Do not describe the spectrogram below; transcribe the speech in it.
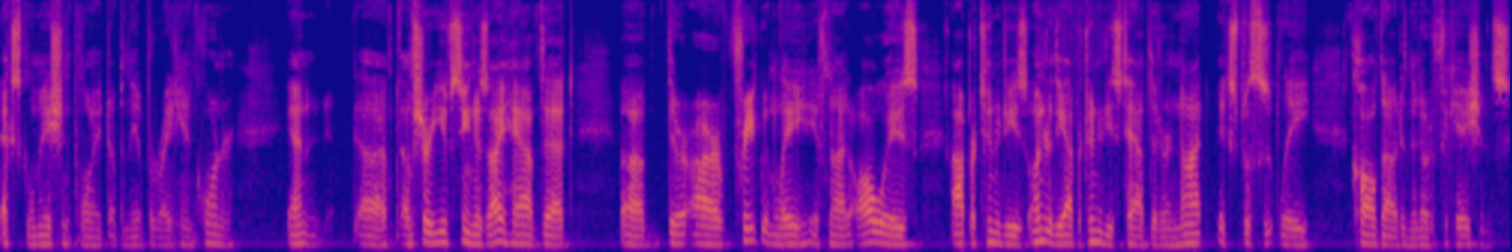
exclamation point up in the upper right hand corner. And uh, I'm sure you've seen, as I have, that uh, there are frequently, if not always, opportunities under the Opportunities tab that are not explicitly called out in the notifications.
